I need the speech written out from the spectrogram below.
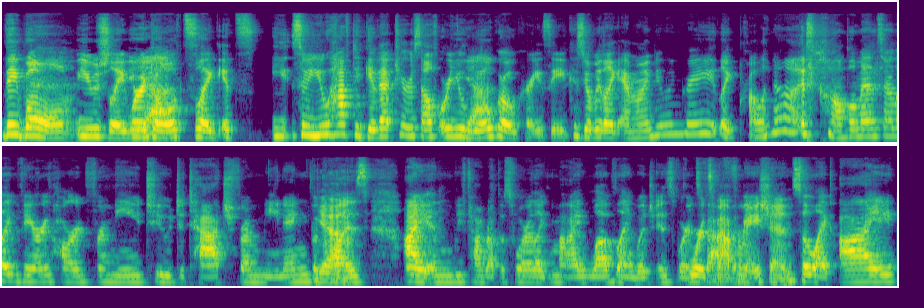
they won't usually. We're Yeah. adults. Like it's so you have to give that to yourself, or you Yeah. will grow crazy because you'll be like, "Am I doing great?" Like probably not. compliments are like very hard for me to detach from meaning Yeah. because I and we've talked about this before like my love language is words, Words of affirmation. affirmation. So like I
